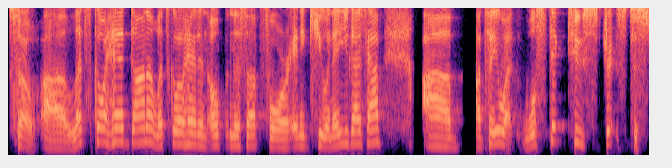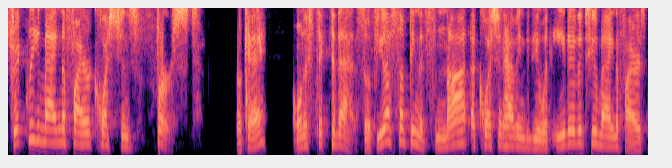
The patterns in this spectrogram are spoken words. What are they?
So uh, let's go ahead, Donna. Let's go ahead and open this up for any Q and A you guys have. Uh, I'll tell you what. We'll stick to stri- to strictly magnifier questions first. Okay. I want to stick to that. So if you have something that's not a question having to deal with either the two magnifiers,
